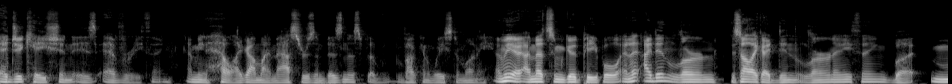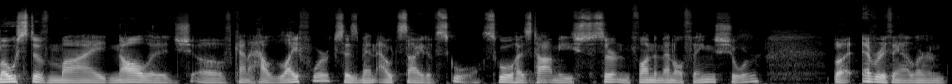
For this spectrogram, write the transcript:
education is everything. I mean, hell, I got my master's in business, but fucking waste of money. I mean, I met some good people and I didn't learn, it's not like I didn't learn anything, but most of my knowledge of kind of how life works has been outside of school. School has taught me certain fundamental things, sure, but everything I learned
